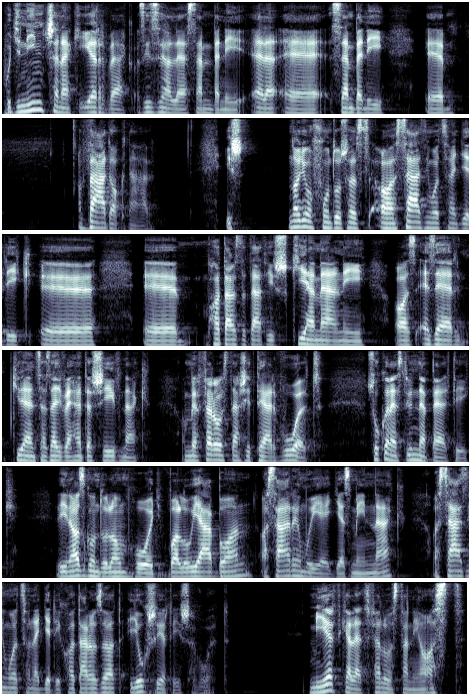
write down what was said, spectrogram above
hogy nincsenek érvek az Izrael szembeni, e, szembeni e, vádaknál. És nagyon fontos az a 181 határozatát is kiemelni az 1947-es évnek, ami a felosztási terv volt. Sokan ezt ünnepelték. De én azt gondolom, hogy valójában a Száremói Egyezménynek a 181. határozat egy jogsértése volt. Miért kellett felosztani azt,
